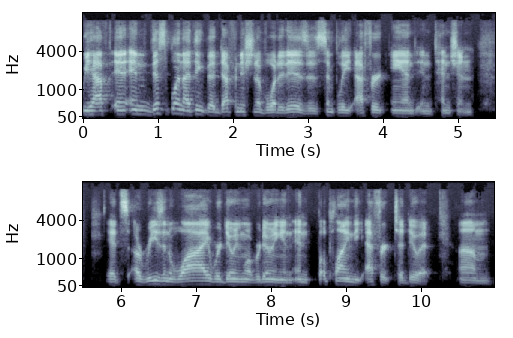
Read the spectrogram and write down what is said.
we have to, and, and, discipline, I think the definition of what it is is simply effort and intention. It's a reason why we're doing what we're doing and, and applying the effort to do it. Um,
